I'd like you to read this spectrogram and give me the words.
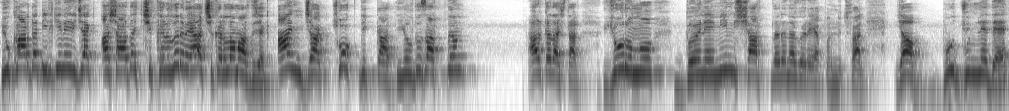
Yukarıda bilgi verecek, aşağıda çıkarılır veya çıkarılamaz diyecek. Ancak çok dikkat yıldız attım. Arkadaşlar yorumu dönemin şartlarına göre yapın lütfen. Ya bu cümlede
